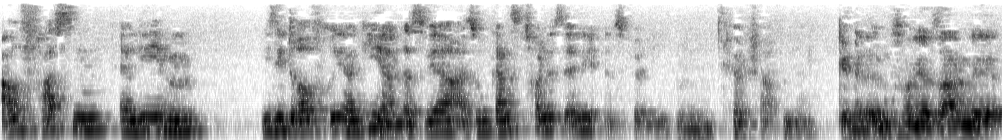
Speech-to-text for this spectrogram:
auffassen, erleben, ja. wie sie darauf reagieren. Das wäre also ein ganz tolles Erlebnis für die mhm. Filmschaffenden. Generell muss man ja sagen, wer,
